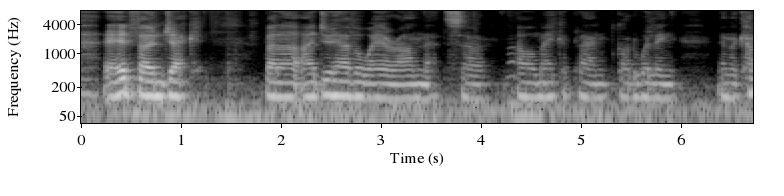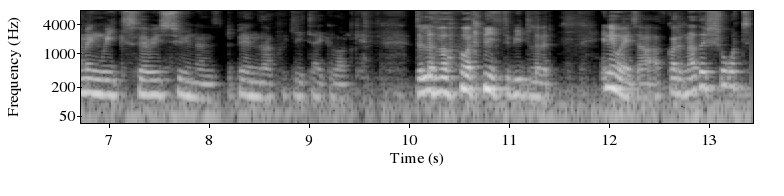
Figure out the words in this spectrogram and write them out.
a headphone jack. But uh, I do have a way around that, so I will make a plan, God willing, in the coming weeks very soon. It depends how quickly take a Takealot can deliver what needs to be delivered. Anyways, I've got another short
